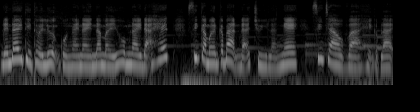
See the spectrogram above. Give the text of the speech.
Đến đây thì thời lượng của ngày này, năm ấy hôm nay đã hết. Xin cảm ơn các bạn đã chú ý lắng nghe. Xin chào và hẹn gặp lại.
